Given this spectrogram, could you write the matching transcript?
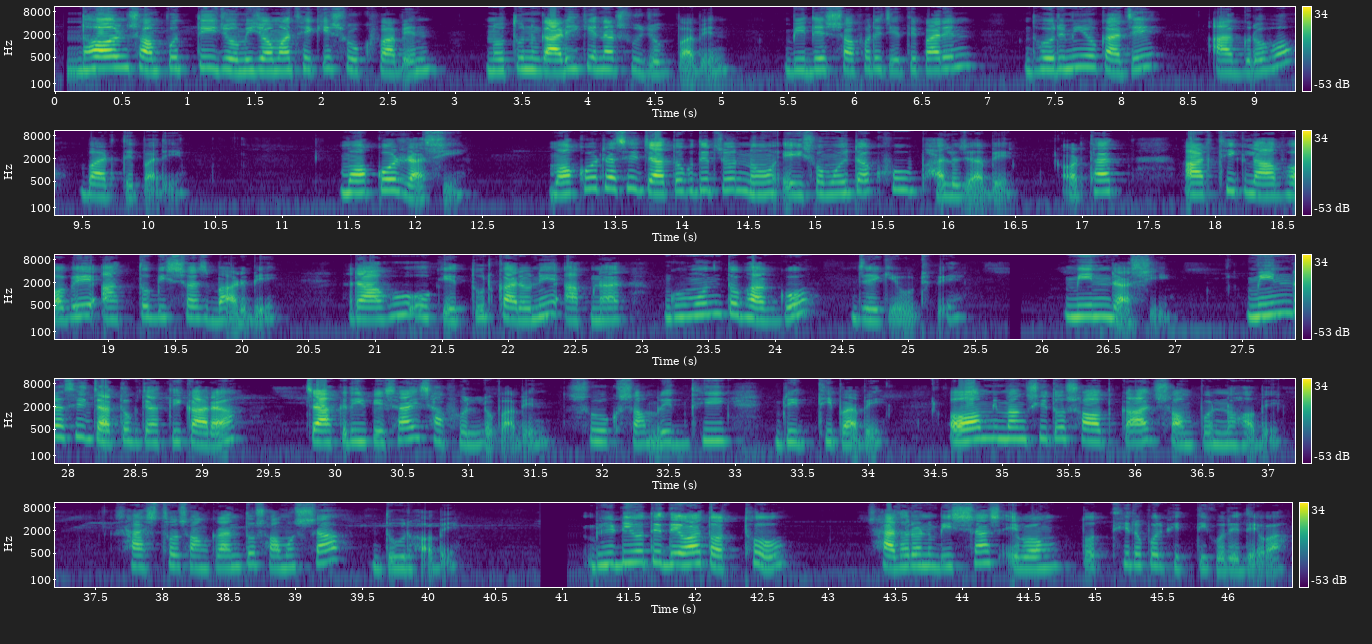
ধন সম্পত্তি জমি জমা থেকে সুখ পাবেন, নতুন গাড়ি কেনার সুযোগ পাবেন, বিদেশ সফরে যেতে পারেন, ধর্মীয় কাজে আগ্রহ বাড়তে পারে। মকর রাশি। মকর রাশির জাতকদের জন্য এই সময়টা খুব ভালো যাবে, অর্থাৎ আর্থিক লাভ হবে, আত্মবিশ্বাস বাড়বে। রাহু ও কেতুর কারণে আপনার ঘুমন্ত ভাগ্য জেগে উঠবে। মীন রাশি। মীন রাশির জাতক জাতিকারা চাকরি পেশায় সাফল্য পাবেন, সুখ সমৃদ্ধি বৃদ্ধি পাবে, অমীমাংসিত সব কাজ সম্পন্ন হবে, স্বাস্থ্য সংক্রান্ত সমস্যা দূর হবে। ভিডিওতে দেওয়া তথ্য সাধারণ বিশ্বাস এবং তথ্যের ওপর ভিত্তি করে দেওয়া।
